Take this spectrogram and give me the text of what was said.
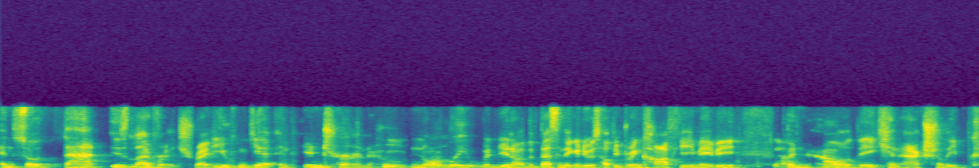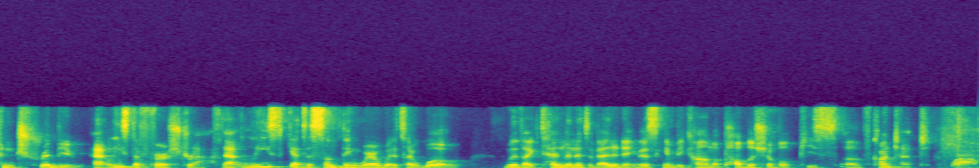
And so that is leverage, right? You can get an intern who normally would, you know, the best thing they can do is help you bring coffee, maybe. Yeah. But now they can actually contribute at least a first draft, at least get to something where it's like, whoa, with like 10 minutes of editing, this can become a publishable piece of content. Wow.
